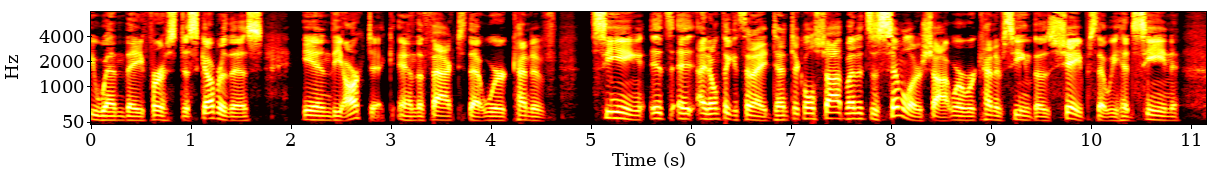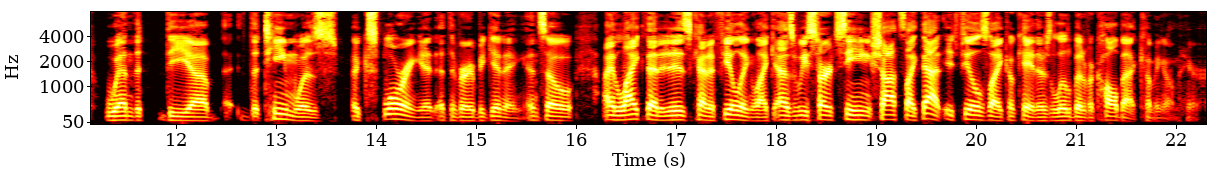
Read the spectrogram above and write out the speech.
when they first discover this in the Arctic and the fact that we're kind of seeing it's I don't think it's an identical shot, but it's a similar shot where we're kind of seeing those shapes that we had seen when the the uh, the team was exploring it at the very beginning. And so I like that it is kind of feeling like as we start seeing shots like that, it feels like okay, there's a little bit of a callback coming on here.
